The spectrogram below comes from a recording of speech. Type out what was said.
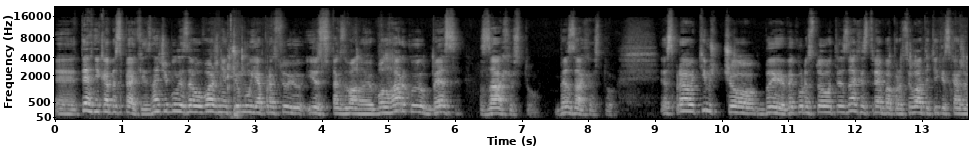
е, техніка безпеки. Значить, були зауваження, чому я працюю із так званою болгаркою без захисту. Без захисту. Справа в тім, щоб використовувати захист, треба працювати тільки, скажімо,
